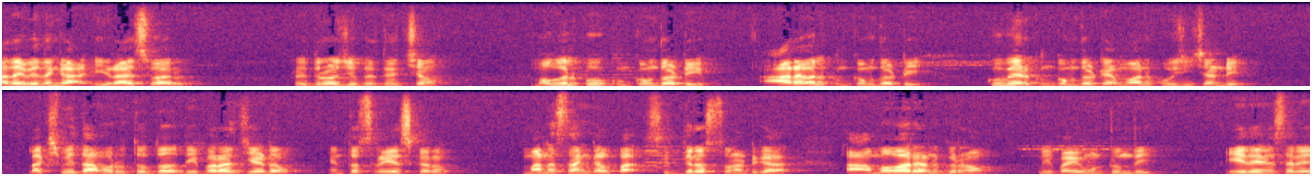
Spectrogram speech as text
అదేవిధంగా ఈ రాశివారు ప్రతిరోజు ప్రతినిత్యం మొగలు పువ్వు కుంకుమతోటి ఆరవల కుంకుమతోటి కుబేర కుంకుమతోటి అమ్మవారిని పూజించండి. లక్ష్మీ తామరుతులతో దీపారాధన చేయడం ఎంతో శ్రేయస్కరం. మన సంకల్ప సిద్ధిరస్తున్నట్టుగా ఆ అమ్మవారి అనుగ్రహం మీపై ఉంటుంది. ఏదైనా సరే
